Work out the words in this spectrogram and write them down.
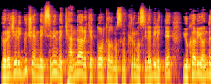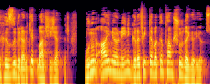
Göreceli güç endeksinin de kendi hareketli ortalamasını kırmasıyla birlikte yukarı yönde hızlı bir hareket başlayacaktır. Bunun aynı örneğini grafikte bakın tam şurada görüyoruz.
